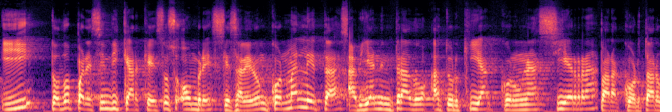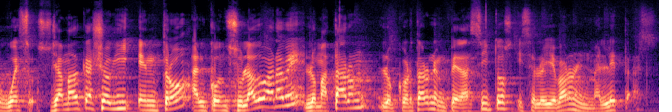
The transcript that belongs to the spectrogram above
y todo parece indicar que esos hombres que salieron con maletas habían entrado a Turquía con una sierra para cortar huesos. Jamal Khashoggi entró al consulado árabe, lo mataron, lo cortaron en pedacitos y se lo llevaron en maletas.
